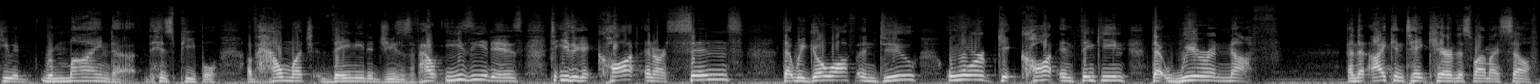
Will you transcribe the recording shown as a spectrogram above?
he would remind uh, his people of how much they needed Jesus, of how easy it is to either get caught in our sins that we go off and do, or get caught in thinking that we're enough and that I can take care of this by myself.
